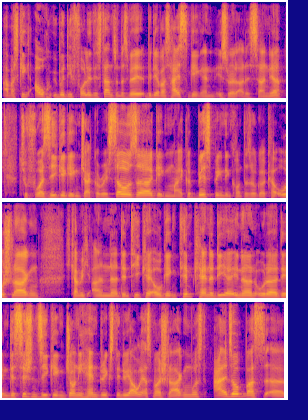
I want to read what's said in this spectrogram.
aber es ging auch über die volle Distanz und das will, will ja was heißen gegen einen Israel Adesanya. Zuvor Siege gegen Jacare Souza, gegen Michael Bisping, den konnte er sogar K.O. schlagen. Ich kann mich an äh, den TKO gegen Tim Kennedy erinnern oder den Decision-Sieg gegen Johnny Hendricks, den du ja auch erstmal schlagen musst. Also, was äh,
